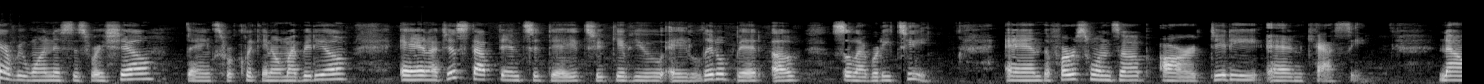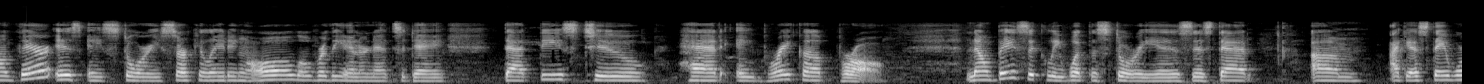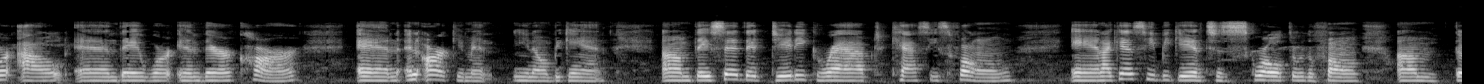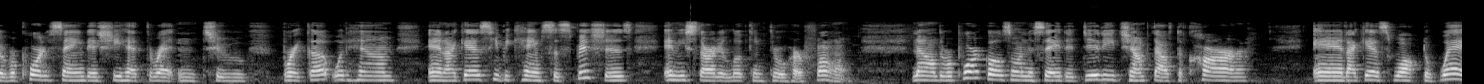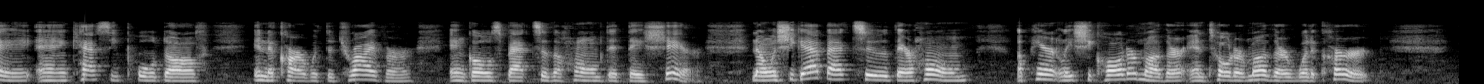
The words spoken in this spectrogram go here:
Hey everyone, this is Rachelle. Thanks for clicking on my video. And I just stopped in today to give you a little bit of celebrity tea. And the first ones up are Diddy and Cassie. Now, there is a story circulating all over the internet today that these two had a breakup brawl. Now, basically, what the story is is that um, I guess they were out and they were in their car and an argument, you know, began. Um, they said that Diddy grabbed Cassie's phone and I guess he began to scroll through the phone. Um, the reporter saying that she had threatened to break up with him, and I guess he became suspicious and he started looking through her phone. Now, the report goes on to say that Diddy jumped out the car and I guess walked away and Cassie pulled off in the car with the driver and goes back to the home that they share. Now when she got back to their home, apparently she called her mother and told her mother what occurred.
